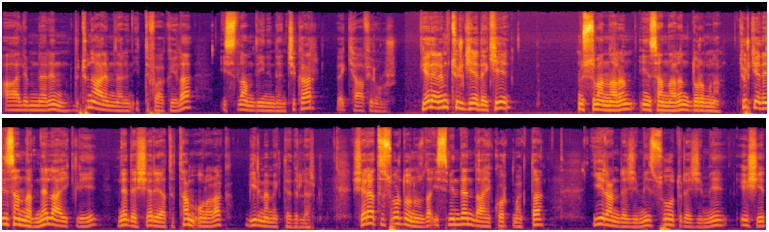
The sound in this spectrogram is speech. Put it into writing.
alimlerin, bütün alimlerin ittifakıyla İslam dininden çıkar ve kafir olur. Gelelim Türkiye'deki Müslümanların, insanların durumuna. Türkiye'de insanlar ne laikliği ne de şeriatı tam olarak bilmemektedirler. Şeriatı sorduğunuzda isminden dahi korkmakta, İran rejimi, Suud rejimi, IŞİD,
